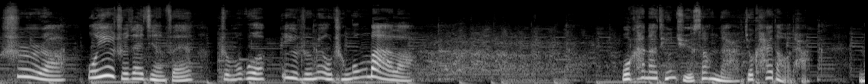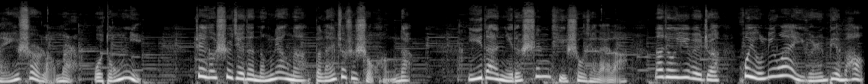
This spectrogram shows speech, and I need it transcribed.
是啊，我一直在减肥，只不过一直没有成功罢了。”我看他挺沮丧的，就开导他：“没事，老妹儿，我懂你。这个世界的能量呢，本来就是守恒的。一旦你的身体瘦下来了，那就意味着会有另外一个人变胖。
